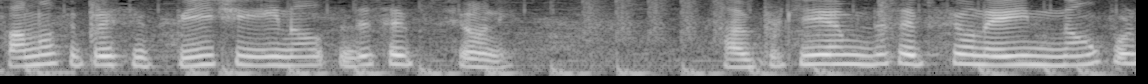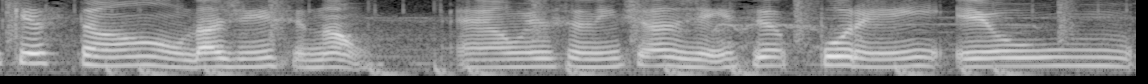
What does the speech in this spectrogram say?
Só não se precipite e não se decepcione, sabe? Porque eu me decepcionei não por questão da agência, não. É uma excelente agência, porém eu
